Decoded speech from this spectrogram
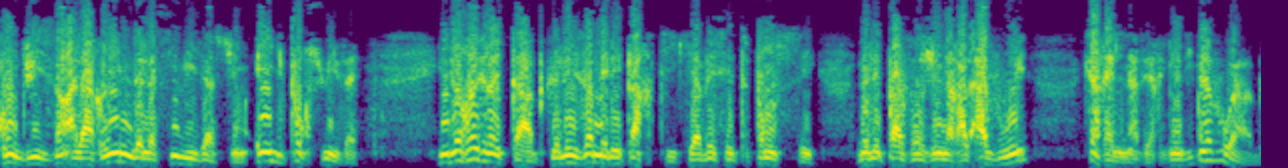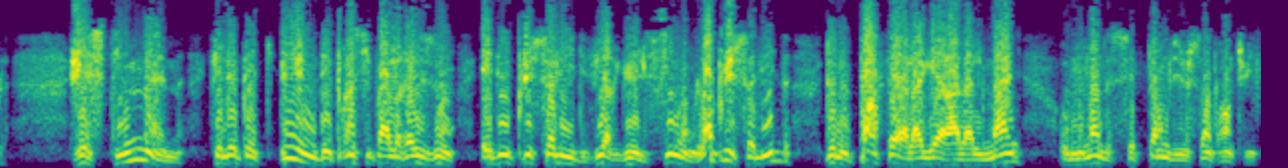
conduisant à la ruine de la civilisation. Et il poursuivait. Il est regrettable que les hommes et les partis qui avaient cette pensée ne l'aient pas en général avouée, car elle n'avait rien d'inavouable. J'estime même qu'elle était une des principales raisons et des plus solides, virgule, sinon la plus solide, de ne pas faire la guerre à l'Allemagne au moment de septembre 1938.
